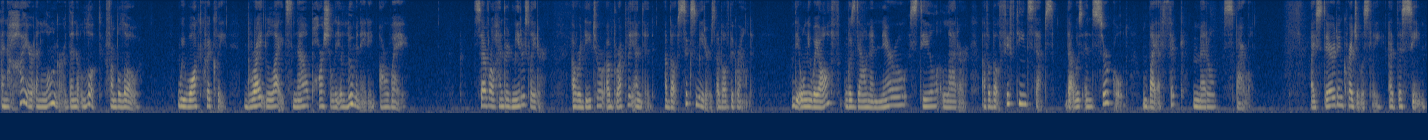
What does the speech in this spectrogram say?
and higher and longer than it looked from below. We walked quickly, bright lights now partially illuminating our way. Several hundred meters later, our detour abruptly ended about six meters above the ground. The only way off was down a narrow steel ladder of about 15 steps that was encircled by a thick metal spiral. I stared incredulously at this scene,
